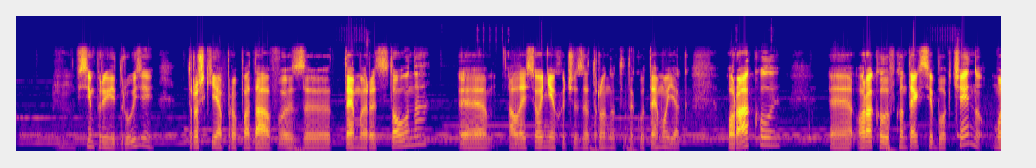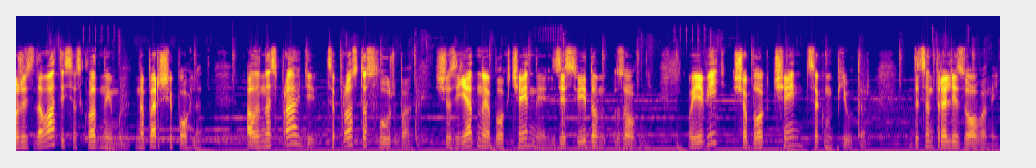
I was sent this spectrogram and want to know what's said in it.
Всім привіт, друзі! Трошки я пропадав з теми Редстоуна, е, але сьогодні я хочу затронути таку тему, як оракули. Е, оракули в контексті блокчейну можуть здаватися складними на перший погляд, але насправді це просто служба, що з'єднує блокчейни зі світом зовні. Уявіть, що блокчейн це комп'ютер, децентралізований,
